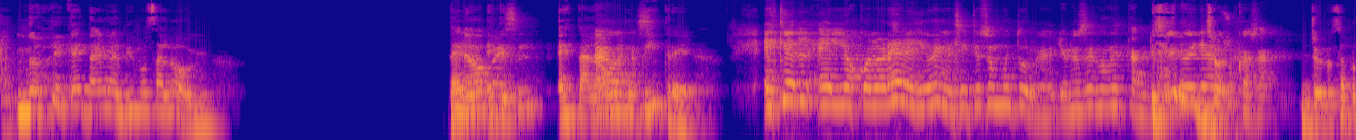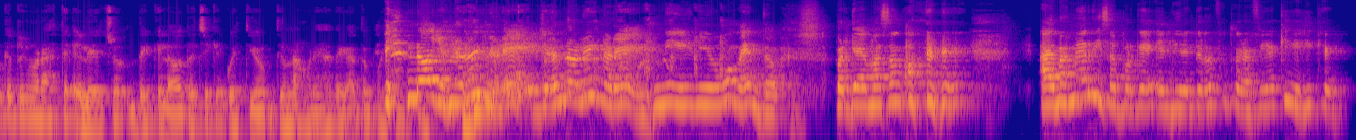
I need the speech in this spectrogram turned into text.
No es que están en el mismo salón. Pero No, es que pues. está al Ah, lado de un bueno, pupitre. Es que el- el- los colores elegidos en el sitio son muy turbios. Yo no sé dónde están. Yo a su casa. Yo no sé por qué tú ignoraste el hecho de que la otra chica en cuestión tiene unas orejas de gato. puestas. No, yo no lo ignoré, yo no lo ignoré, ni, ni un momento. Porque además son... Además me da risa porque el director de fotografía aquí es que...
